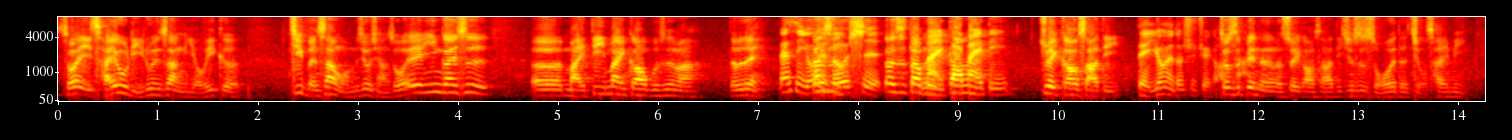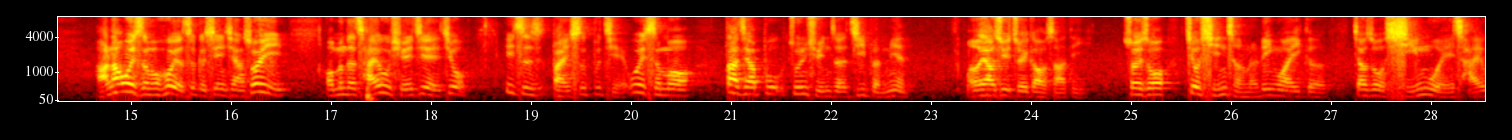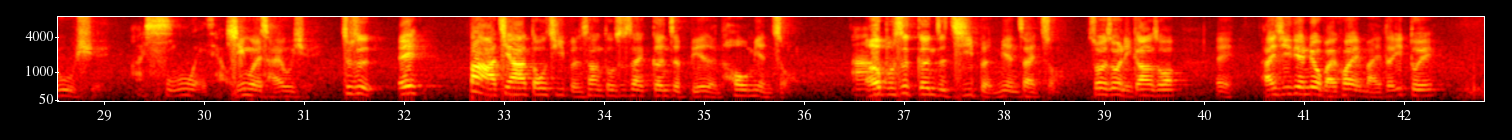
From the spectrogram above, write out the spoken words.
所以财务理论上有一个，基本上我们就想说：“哎，应该是呃买低卖高，不是吗？对不对？”但是永远都是，但是到买高卖低，最高杀低。对，永远都是最高，就是变成了最高杀低，就是所谓的韭菜命。好，那为什么会有这个现象？所以我们的财务学界就一直百思不解，为什么大家不遵循着基本面，而要去追高杀低？所以说，就形成了另外一个叫做行为财务学啊，行为财务行为财务学就是哎，大家都基本上都是在跟着别人后面走，而不是跟着基本面在走。所以说，你刚刚说，哎，台积电六百块买的一堆。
